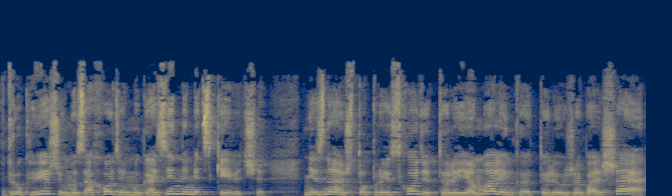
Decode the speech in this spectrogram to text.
Вдруг вижу, мы заходим в магазин на Мицкевича. Не знаю, что происходит, то ли я маленькая, то ли уже большая,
